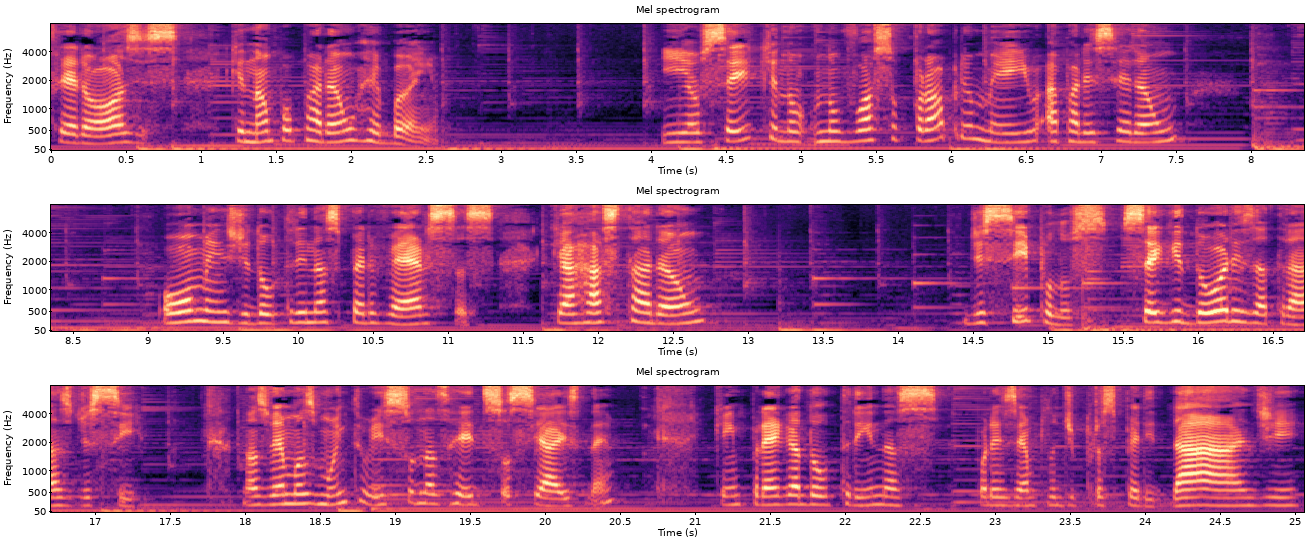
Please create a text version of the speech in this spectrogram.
ferozes que não pouparão o rebanho. E eu sei que no, no vosso próprio meio aparecerão homens de doutrinas perversas que arrastarão discípulos, seguidores atrás de si. Nós vemos muito isso nas redes sociais, né? Quem prega doutrinas, por exemplo, de prosperidade,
